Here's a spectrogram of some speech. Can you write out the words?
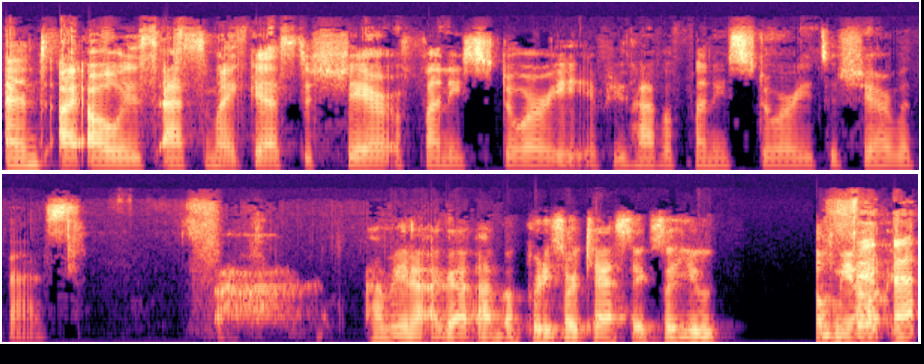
And I always ask my guests to share a funny story if you have a funny story to share with us. I mean, I got I'm pretty sarcastic, so you help me out and,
